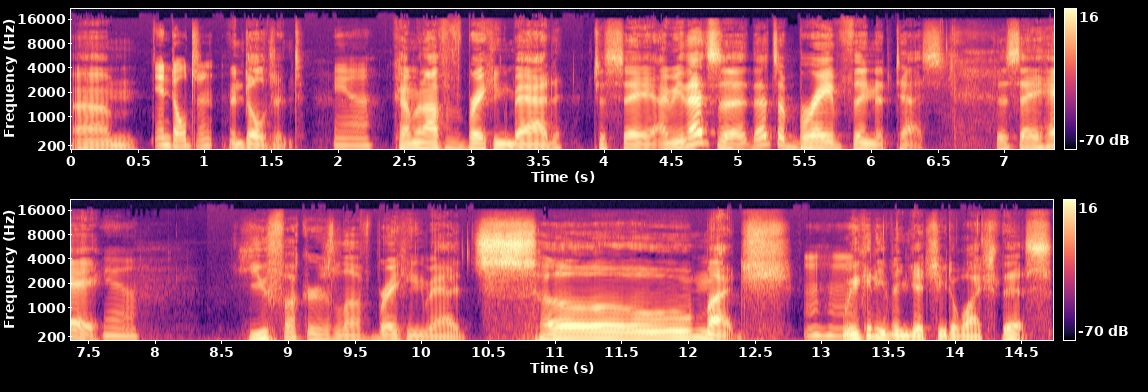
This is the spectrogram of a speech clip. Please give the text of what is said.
um, indulgent. indulgent. Yeah. coming off of Breaking Bad to say, I mean, that's a that's a brave thing to test. To say, hey, Yeah. you fuckers love Breaking Bad so much. We could even get you to watch this.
